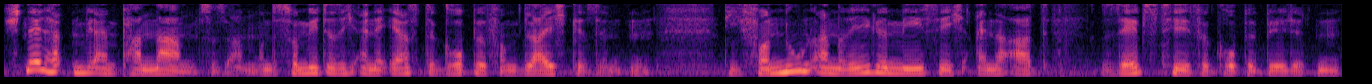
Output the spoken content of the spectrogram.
Schnell hatten wir ein paar Namen zusammen und es formierte sich eine erste Gruppe von Gleichgesinnten, die von nun an regelmäßig eine Art Selbsthilfegruppe bildeten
